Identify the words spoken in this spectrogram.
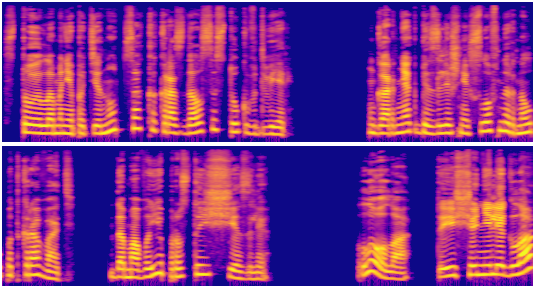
Стоило мне потянуться, как раздался стук в дверь. Горняк без лишних слов нырнул под кровать. Домовые просто исчезли. «Лола, ты еще не легла?»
